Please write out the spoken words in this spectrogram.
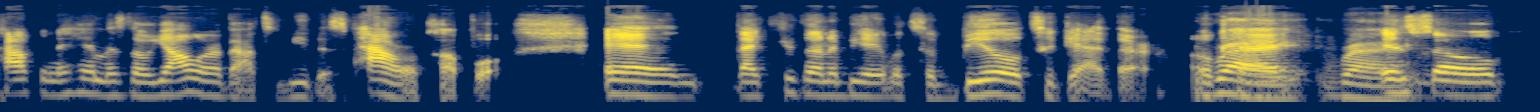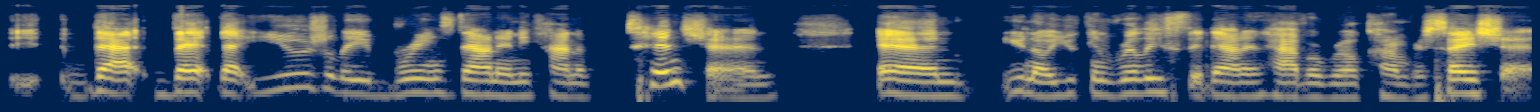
talking to him as though y'all are about to be this power couple, and like you're going to be able to build together. Okay, right, right. And so that that that usually brings down any kind of tension and you know you can really sit down and have a real conversation.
